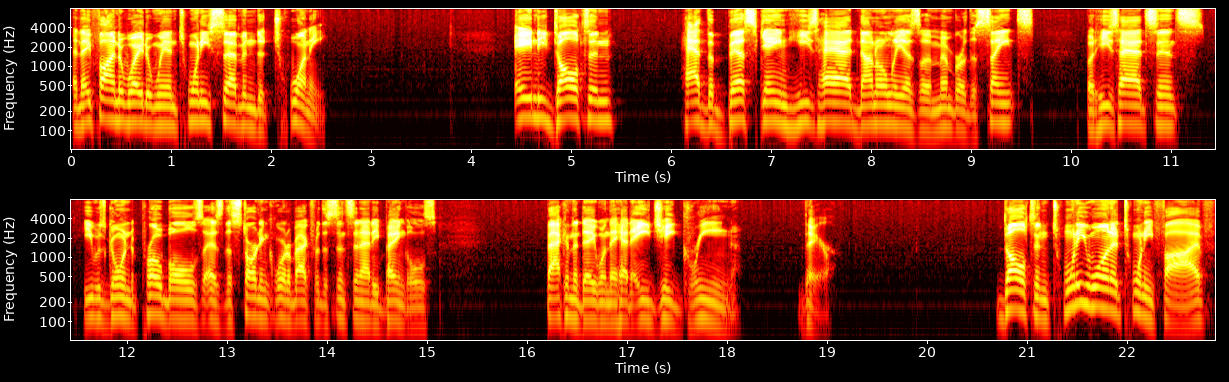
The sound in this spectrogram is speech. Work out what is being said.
And they find a way to win 27 to 20. Andy Dalton had the best game he's had, not only as a member of the Saints, but he's had since he was going to Pro Bowls as the starting quarterback for the Cincinnati Bengals back in the day when they had A.J. Green there. Dalton, 21 at 25,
